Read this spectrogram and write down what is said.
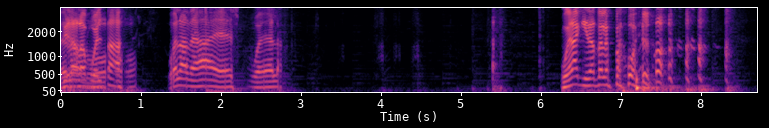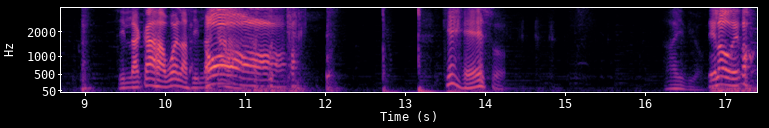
Cierra la no. puerta. Huela, deja eso, huela. Huela, quítate el espejuelo. Sin la caja, abuela, sin la ¡Oh! caja. ¿Qué es eso? Ay, Dios. De lado, de lado.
